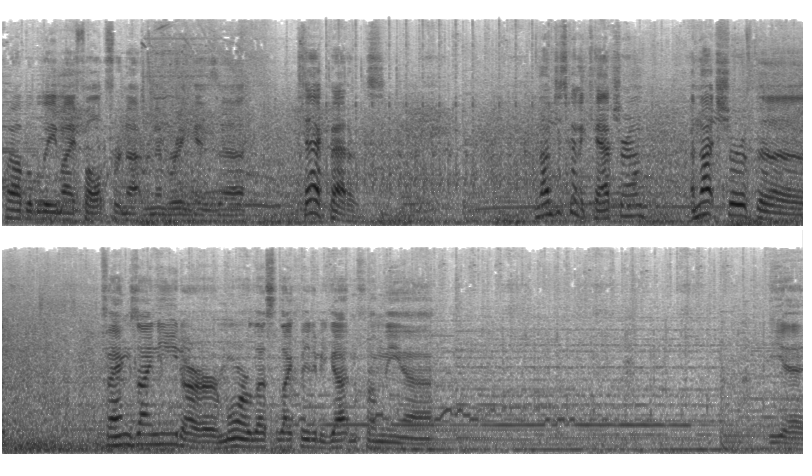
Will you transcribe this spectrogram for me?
probably my fault for not remembering his uh, attack patterns. And I'm just going to capture him. I'm not sure if the fangs I need are more or less likely to be gotten from the uh, the uh,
